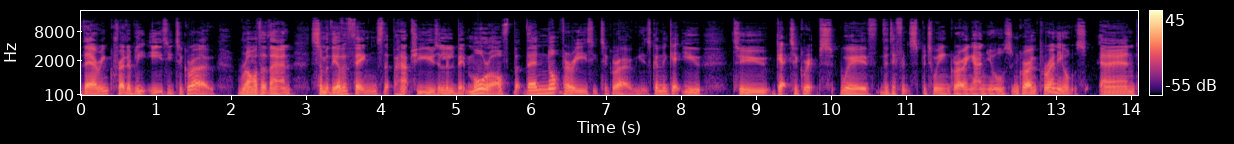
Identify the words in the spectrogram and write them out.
they're incredibly easy to grow, rather than some of the other things that perhaps you use a little bit more of, but they're not very easy to grow. It's going to get you to get to grips with the difference between growing annuals and growing perennials. And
